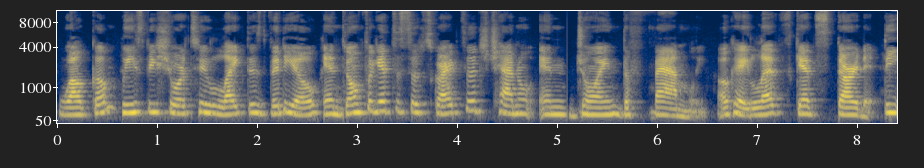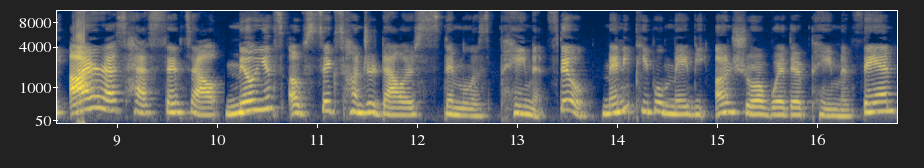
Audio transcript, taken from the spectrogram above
welcome. Please be sure to like this video and don't forget to subscribe to this channel and join the family. Okay, let's get started. The IRS has sent out millions of $600 stimulus payments. Still, many people may be unsure where their payments stand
